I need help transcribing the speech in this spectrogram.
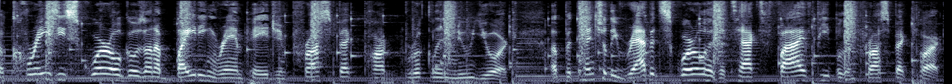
A crazy squirrel goes on a biting rampage in Prospect Park, Brooklyn, New York. A potentially rabid squirrel has attacked five people in Prospect Park.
